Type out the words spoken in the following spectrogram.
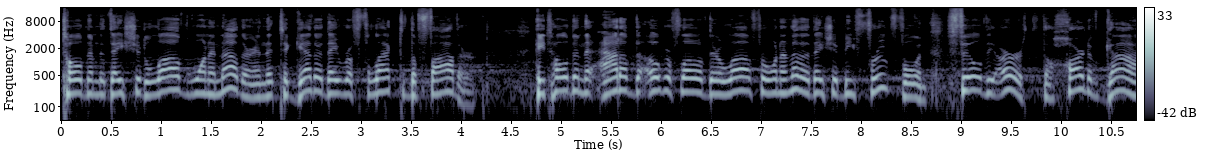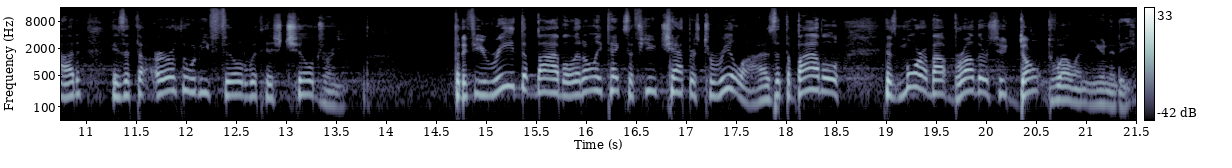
told them that they should love one another and that together they reflect the Father. He told them that out of the overflow of their love for one another, they should be fruitful and fill the earth. The heart of God is that the earth would be filled with his children. But if you read the Bible, it only takes a few chapters to realize that the Bible is more about brothers who don't dwell in unity.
